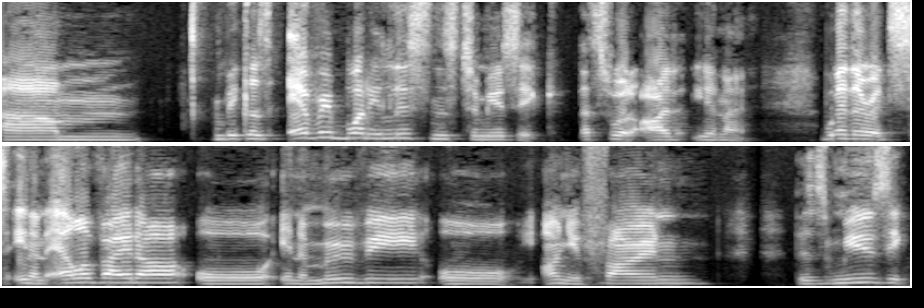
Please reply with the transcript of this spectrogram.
Um, because everybody listens to music. That's what I, you know, whether it's in an elevator or in a movie or on your phone, there's music.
